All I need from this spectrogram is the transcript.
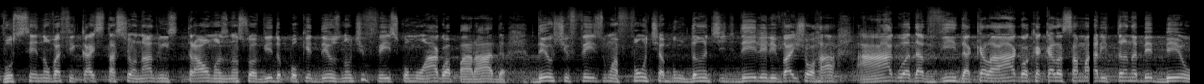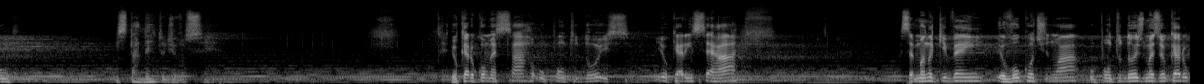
Você não vai ficar estacionado em traumas na sua vida, porque Deus não te fez como água parada. Deus te fez uma fonte abundante dele, ele vai jorrar a água da vida, aquela água que aquela samaritana bebeu, está dentro de você. Eu quero começar o ponto 2 e eu quero encerrar Semana que vem eu vou continuar o ponto 2, mas eu quero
